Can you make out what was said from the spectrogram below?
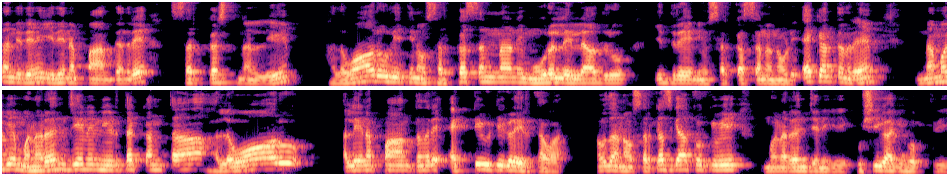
ತಂದಿದ್ದೇನೆ, ಇದೇನಪ್ಪಾ ಅಂತಂದ್ರೆ ಸರ್ಕಸ್ನಲ್ಲಿ ಹಲವಾರು ರೀತಿ ನಾವು ಸರ್ಕಸ್ ಅನ್ನ ನಿಮ್ಮ ಊರಲ್ಲಿ ಎಲ್ಲಾದ್ರೂ ಇದ್ರೆ ನೀವು ಸರ್ಕಸ್ ಅನ್ನ ನೋಡಿ. ಯಾಕಂತಂದ್ರೆ, ನಮಗೆ ಮನರಂಜನೆ ನೀಡ್ತಕ್ಕಂತ ಹಲವಾರು ಅಲ್ಲಿ ಏನಪ್ಪಾ ಅಂತಂದ್ರೆ ಆಕ್ಟಿವಿಟಿಗಳು ಇರ್ತಾವ ಹೌದಾ? ನಾವು ಸರ್ಕಸ್ಗೆ ಯಾಕೆ ಹೋಗ್ತೀವಿ? ಮನರಂಜನೆಗೆ, ಖುಷಿಗಾಗಿ ಹೋಗ್ತೀವಿ.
